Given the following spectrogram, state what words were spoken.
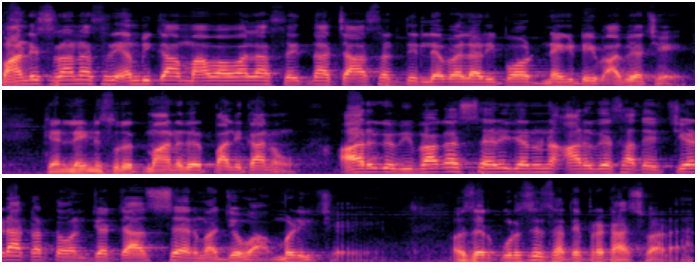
પાંડેસરાના શ્રી અંબિકા માવાવાલા સહિતના ચાર સરથી લેવાયેલા રિપોર્ટ નેગેટિવ આવ્યા છે. જેને લઈને સુરત મહાનગરપાલિકાનો આરોગ્ય વિભાગ શહેરીજનોના આરોગ્ય સાથે ચેડા કરતો ચર્ચા શહેરમાં જોવા મળી છે. અઝર કુરશી સાથે પ્રકાશવાળા.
